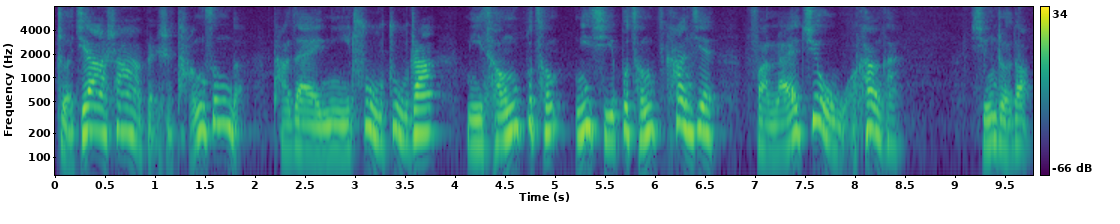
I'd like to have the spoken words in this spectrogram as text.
这袈裟本是唐僧的，他在你处驻扎，你曾不曾？你岂不曾看见？反来救我看看？”行者道：“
